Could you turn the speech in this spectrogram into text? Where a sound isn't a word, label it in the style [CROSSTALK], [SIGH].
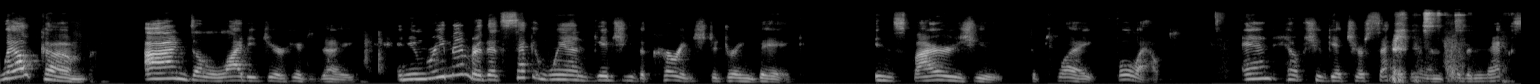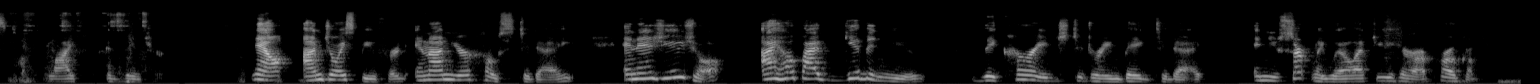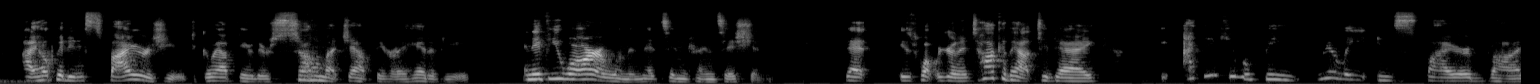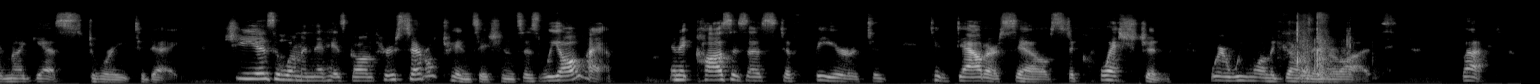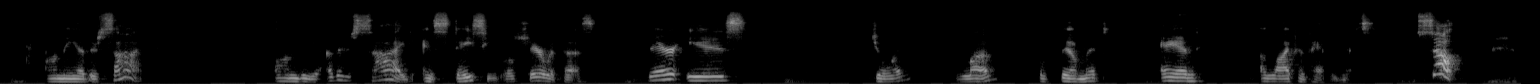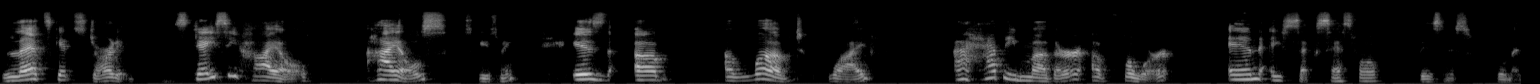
Welcome. I'm delighted you're here today. And you remember that Second Wind gives you the courage to dream big, inspires you to play full out, and helps you get your second [COUGHS] wind for the next life adventure. Now, I'm Joyce Buford, and I'm your host today. And as usual, I hope I've given you the courage to dream big today. And you certainly will after you hear our program. I hope it inspires you to go out there. There's so much out there ahead of you. And if you are a woman that's in transition, that is what we're going to talk about today. I think you will be really inspired by my guest story today. She is a woman that has gone through several transitions, as we all have, and it causes us to fear, to, to doubt ourselves, to question where we want to go in our lives. But on the other side. On the other side, as Stacey will share with us, there is joy, love, fulfillment, and a life of happiness. So let's get started. Stacey Heil, Hiles, excuse me, is a, a loved wife, a happy mother of four, and a successful business woman.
